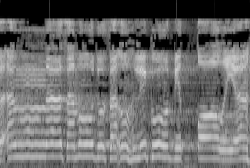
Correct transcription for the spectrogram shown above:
فأما ثمود فأهلكوا بالطاغية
